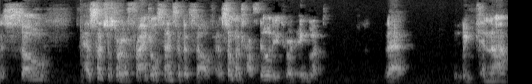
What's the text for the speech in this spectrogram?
is so has such a sort of fragile sense of itself and so much hostility toward England that we cannot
